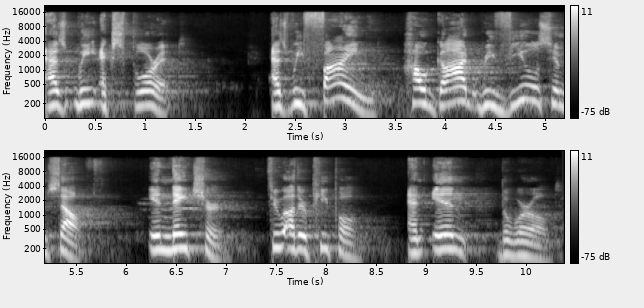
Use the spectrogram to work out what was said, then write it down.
as we explore it, as we find how God reveals himself in nature, through other people, and in the world.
